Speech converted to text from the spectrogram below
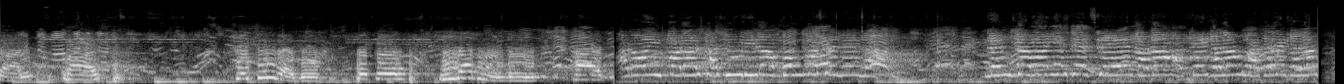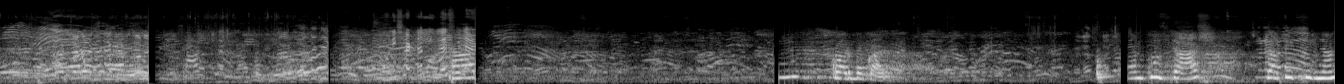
run first Sachin Raju second Niraj Mondal third আর ওই শাশুড়িরা বঙ্গ ছেলে না লেঙ্গা মাই এসেছে দাদা হাতে গেলাম বাজারে গেলাম। কর্মকার। Ankush Das traffic signal.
